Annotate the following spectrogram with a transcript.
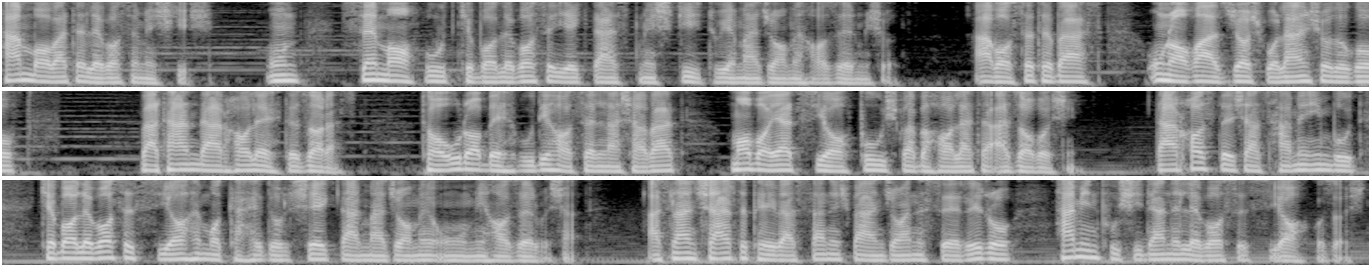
هم بابت لباس مشکیش. اون سه ماه بود که با لباس یک دست مشکی توی مجامع حاضر می‌شد. عواست بحث اون آقا از جاش بلند شد و گفت وطن در حال احتضار است. تا او را بهبودی حاصل نشود ما باید سیاه پوش و به حالت عذا باشیم. درخواستش از همه این بود که با لباس سیاه متحدالشکل در مجامع عمومی حاضر بشن. اصلا شرط پیوستنش به انجمن سری رو همین پوشیدن لباس سیاه گذاشت.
